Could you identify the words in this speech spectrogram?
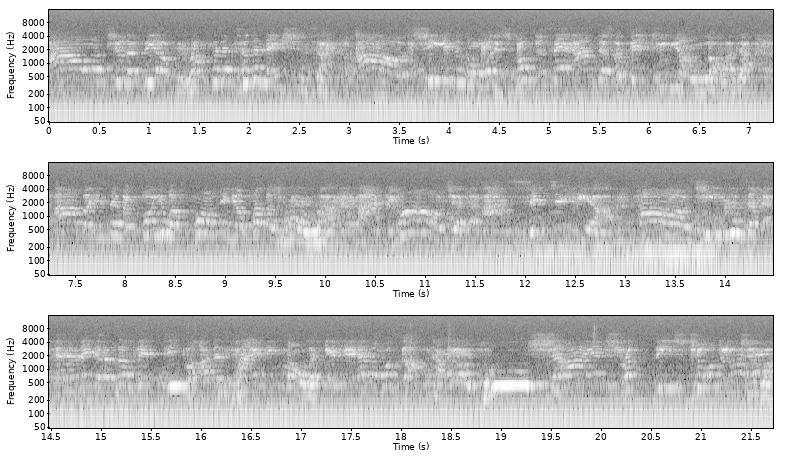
I want you to be a prophet unto the nations. Oh, Jesus, when he spoke and said, I'm just a bit too young, Lord. Ah, but he said, before you were formed in your mother's womb, I called you. I sent you here. Oh, Jesus, and make it a little bit deeper, a defining moment in heaven with God. Who shall I entrust these children to?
